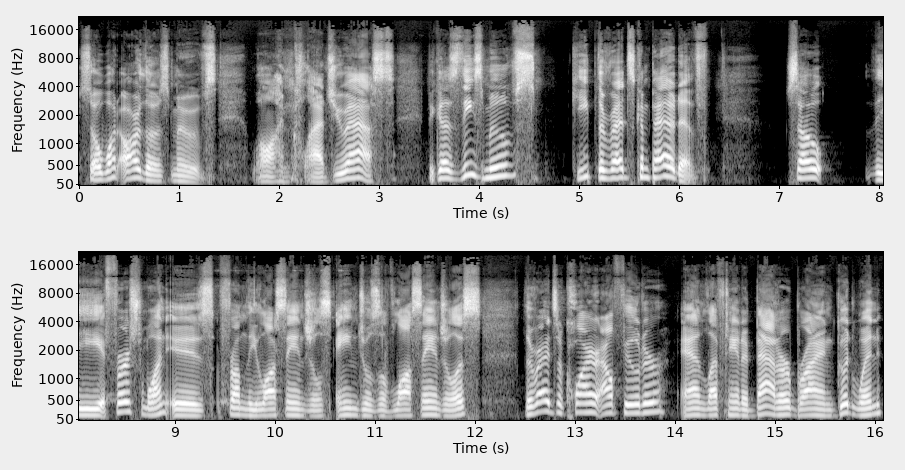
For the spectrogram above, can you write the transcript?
So, what are those moves? Well, I'm glad you asked, because these moves keep the Reds competitive. So, the first one is from the Los Angeles Angels of Los Angeles. The Reds acquire outfielder and left handed batter Brian Goodwin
